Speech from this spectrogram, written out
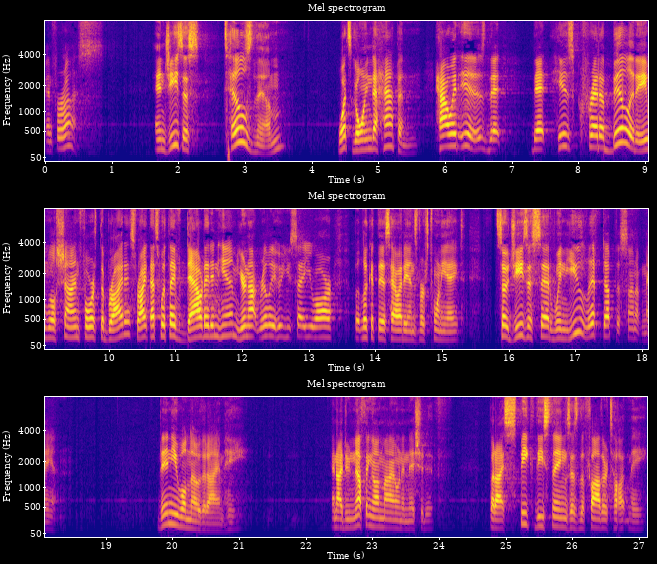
and for us. And Jesus tells them what's going to happen, how it is that that his credibility will shine forth the brightest, right? That's what they've doubted in him. You're not really who you say you are. But look at this, how it ends, verse 28. So Jesus said, When you lift up the Son of Man, then you will know that I am He. And I do nothing on my own initiative, but I speak these things as the Father taught me.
